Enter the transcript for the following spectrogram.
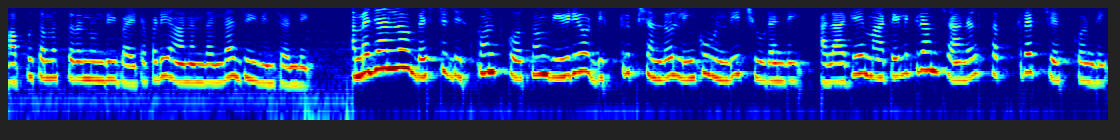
అప్పు సమస్యల నుండి బయటపడి ఆనందంగా జీవించండి. అమెజాన్లో బెస్ట్ డిస్కౌంట్స్ కోసం వీడియో డిస్క్రిప్షన్లో లింకు ఉంది చూడండి. అలాగే మా టెలిగ్రామ్ ఛానల్ సబ్స్క్రైబ్ చేసుకోండి.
